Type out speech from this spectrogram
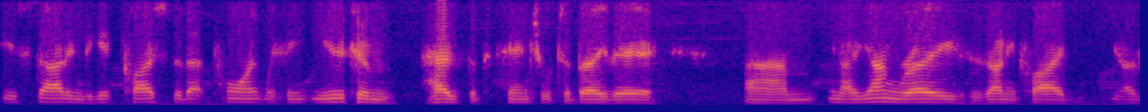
is starting to get close to that point. We think Newcombe has the potential to be there um, you know, young Reeves has only played, you know,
